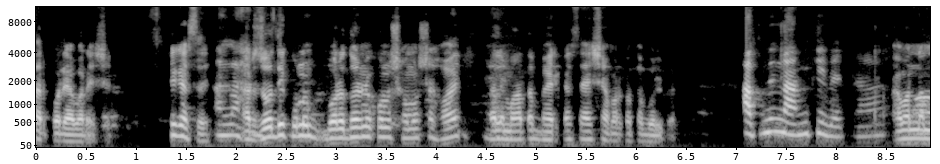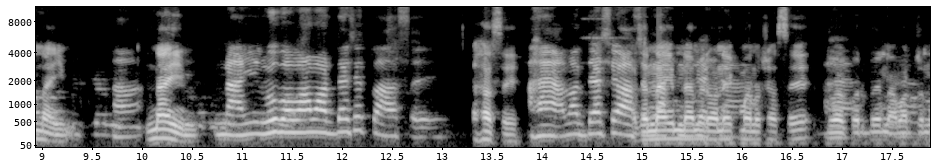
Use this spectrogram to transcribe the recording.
তারপরে আবার এসে। ঠিক আছে? আর যদি কোনো বড় ধরনের কোনো সমস্যা হয় তাহলে মাতাব ভাইয়ের কাছে এসে আমার কথা বলবেন। আপনার নাম কি বেটা? আমার নাম নাইম। হ্যাঁ। নাইম। নাই ও বাবা আমার দেশে তো আছে। আছে। হ্যাঁ আমার দেশে আছে। আচ্ছা নাইম নামের অনেক মানুষ আছে। দোয়া করবেন আমার জন্য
